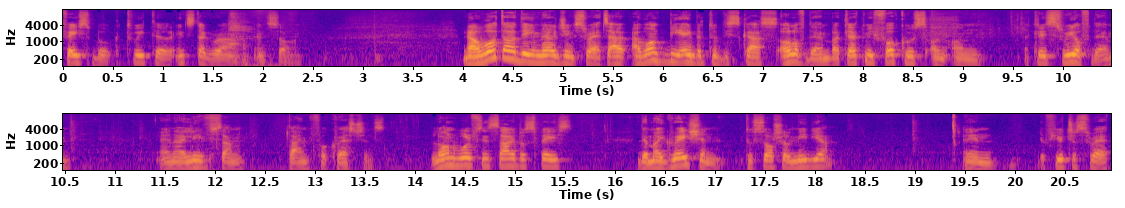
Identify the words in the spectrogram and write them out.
Facebook, Twitter, Instagram, and so on. Now, what are the emerging threats? I, I, won't be able to discuss all of them, but let me focus on, on at least three of them, and I leave some time for questions. Lone wolves in cyberspace, the migration to social media, and the future threat,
